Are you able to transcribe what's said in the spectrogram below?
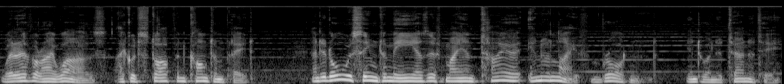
Wherever I was, I could stop and contemplate, and it always seemed to me as if my entire inner life broadened into an eternity.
